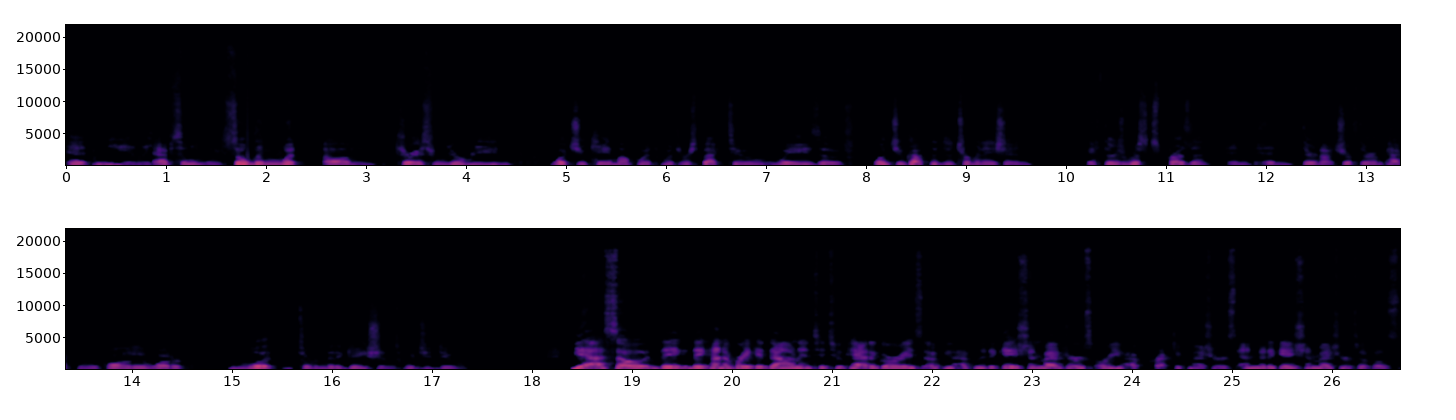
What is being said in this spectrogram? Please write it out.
It, immediately. Absolutely. So then what um curious from your read what you came up with with respect to ways of once you've got the determination if there's risks present and and they're not sure if they're impacting the quality of the water what sort of mitigations would you do yeah, so they they kind of break it down into two categories of you have mitigation measures or you have corrective measures. And mitigation measures are those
